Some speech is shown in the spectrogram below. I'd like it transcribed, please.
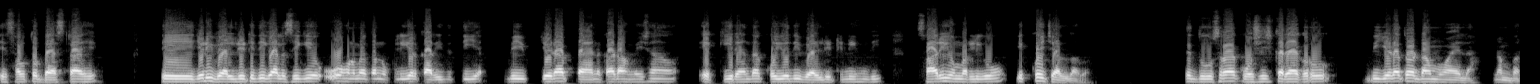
ਤੇ ਸਭ ਤੋਂ ਬੈਸਟ ਆ ਇਹ। ਤੇ ਜਿਹੜੀ ਵੈਲਿਡਿਟੀ ਦੀ ਗੱਲ ਸੀਗੀ, ਉਹ ਹੁਣ ਮੈਂ ਤੁਹਾਨੂੰ ਕਲੀਅਰ ਕਰ ਹੀ ਦਿੱਤੀ ਆ ਵੀ ਜਿਹੜਾ ਪੈਨ ਕਾਰਡ ਆ, ਹਮੇਸ਼ਾ ਇੱਕ ਹੀ ਰਹਿੰਦਾ, ਕੋਈ ਉਹਦੀ ਵੈਲਿਡਿਟੀ ਨਹੀਂ ਹੁੰਦੀ। ਸਾਰੀ ਉਮਰ ਲਈ ਉਹ ਇੱਕੋ ਹੀ ਚੱਲਦਾ ਵਾ। ਤੇ ਦੂਸਰਾ ਕੋਸ਼ਿਸ਼ ਕਰਿਆ ਕਰੋ ਵੀ ਜਿਹੜਾ ਤੁਹਾਡਾ ਮੋਬਾਈਲ ਆ ਨੰਬਰ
